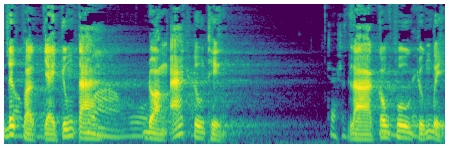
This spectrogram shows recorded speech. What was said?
đức phật dạy chúng ta đoàn ác tu thiện là công phu chuẩn bị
